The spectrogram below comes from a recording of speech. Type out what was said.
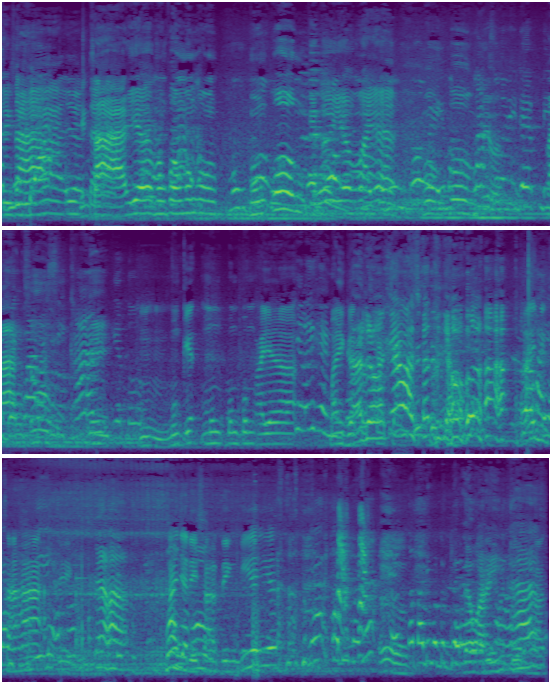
jeung saha. Jeung saha. Ieu mumpung mumpung mumpung gitu. Ya. Mah ya mumpung langsung di Langsung. dideklarasikan Di- gitu. Mungkin mung- mumpung aya yang gitu. god. Aduh kelas satu jauh Lain jeung saha. Ya Nah jadi salting kieu ieu. ya tadi mah Heeh. ya tadi mah beberapa Da waring Curhat,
